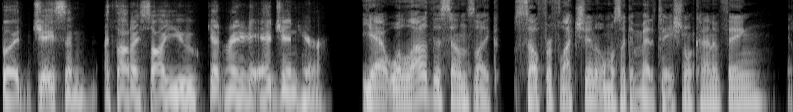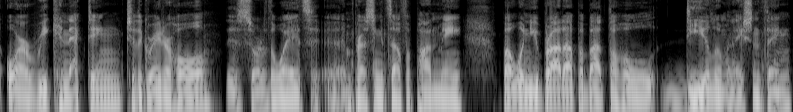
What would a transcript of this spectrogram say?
But Jason, I thought I saw you getting ready to edge in here. Yeah, well, a lot of this sounds like self reflection, almost like a meditational kind of thing or reconnecting to the greater whole is sort of the way it's uh, impressing itself upon me. But when you brought up about the whole de illumination thing,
